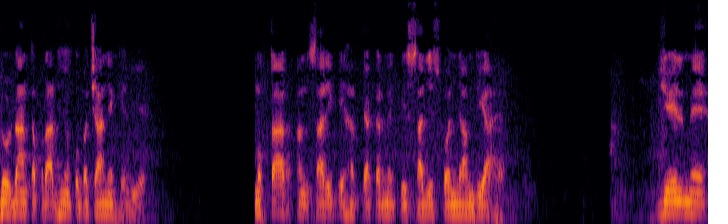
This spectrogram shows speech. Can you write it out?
दुर्दांत अपराधियों को बचाने के लिए मुख्तार अंसारी की हत्या करने की साजिश को अंजाम दिया है। जेल में,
